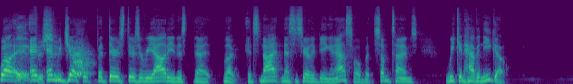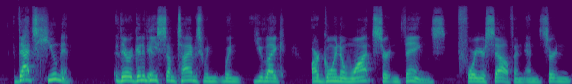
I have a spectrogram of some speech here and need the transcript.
Well, Yeah, and, for and we joke, but, but there's there's a reality in this that look, it's not necessarily being an asshole, but sometimes we can have an ego. That's human. There are going to Yeah. be some times when when you like are going to want certain things for yourself and and certain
